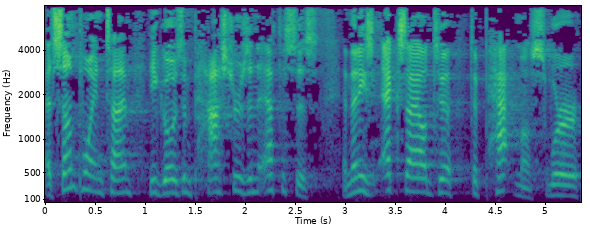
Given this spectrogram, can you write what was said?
At some point in time, he goes and pastors in Ephesus. And then he's exiled to, to Patmos, where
